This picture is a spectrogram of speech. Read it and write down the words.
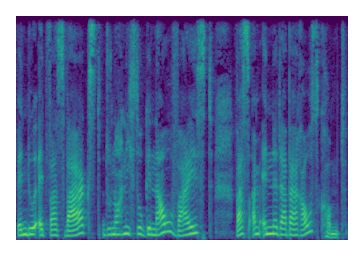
wenn du etwas wagst, du noch nicht so genau weißt, was am Ende dabei rauskommt.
